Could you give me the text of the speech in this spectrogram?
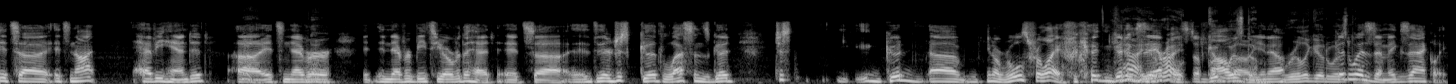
it's uh it's not heavy handed. Uh, it's never it, it never beats you over the head. It's uh they're just good lessons. Good, just good uh, you know rules for life. Good good Yeah, you're right. examples to Good follow. wisdom. You know, Really good wisdom. Good wisdom, exactly.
